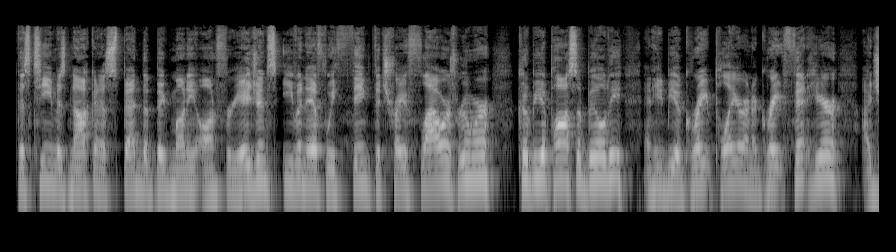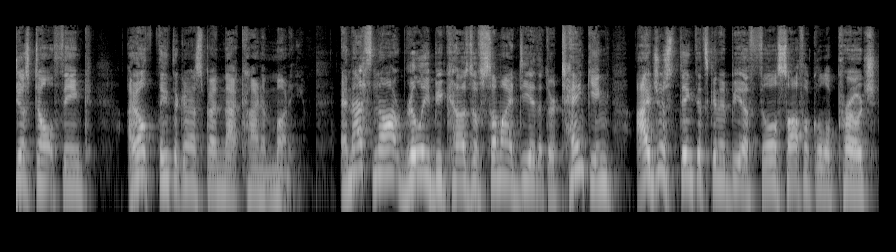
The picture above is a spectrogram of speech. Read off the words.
this team is not going to spend the big money on free agents, even if we think the Trey Flowers rumor could be a possibility and he'd be a great player and a great fit here. I just don't think. I don't think they're going to spend that kind of money. And that's not really because of some idea that they're tanking. I just think that's going to be a philosophical approach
